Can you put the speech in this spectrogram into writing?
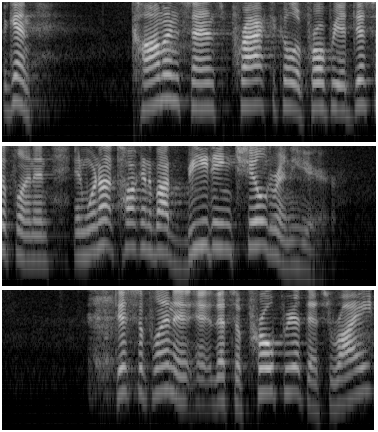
Again, common sense, practical, appropriate discipline. And, and we're not talking about beating children here. Discipline eh, eh, that's appropriate, that's right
